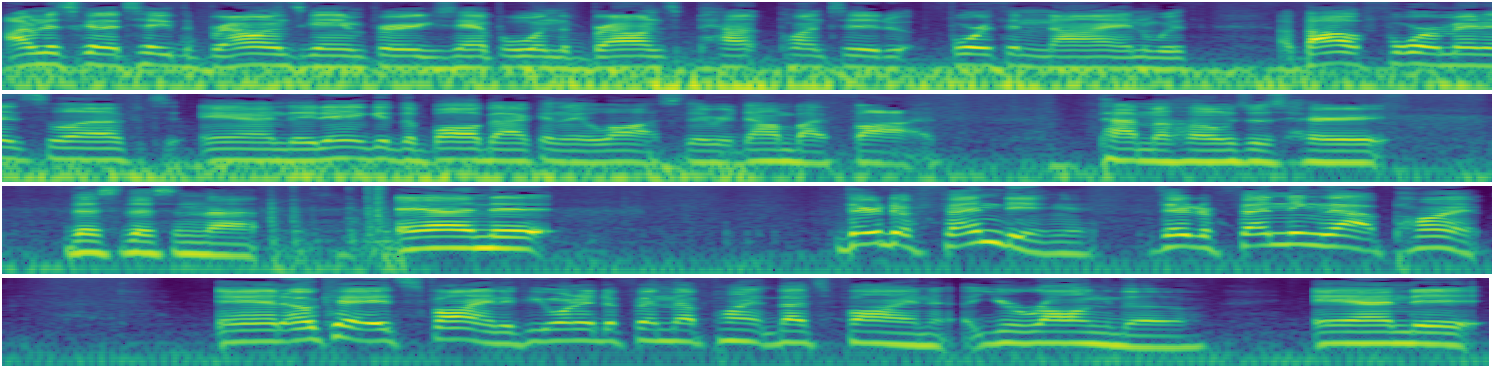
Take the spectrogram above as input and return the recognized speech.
I'm just going to take the Browns game, for example, when the Browns punted fourth and nine with about four minutes left and they didn't get the ball back and they lost. They were down by five. Pat Mahomes was hurt, this, this, and that. And it, they're defending. They're defending that punt. And okay, it's fine. If you want to defend that punt, that's fine. You're wrong, though. And it,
